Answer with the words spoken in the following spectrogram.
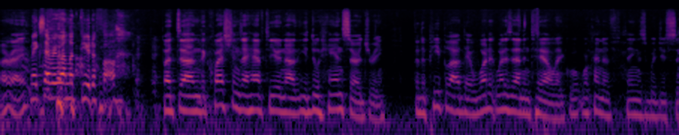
All right. Makes everyone look beautiful. But um, the questions I have to you now, you do hand surgery. For the people out there, what, what does that entail? Like, what, what kind of things would you see?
